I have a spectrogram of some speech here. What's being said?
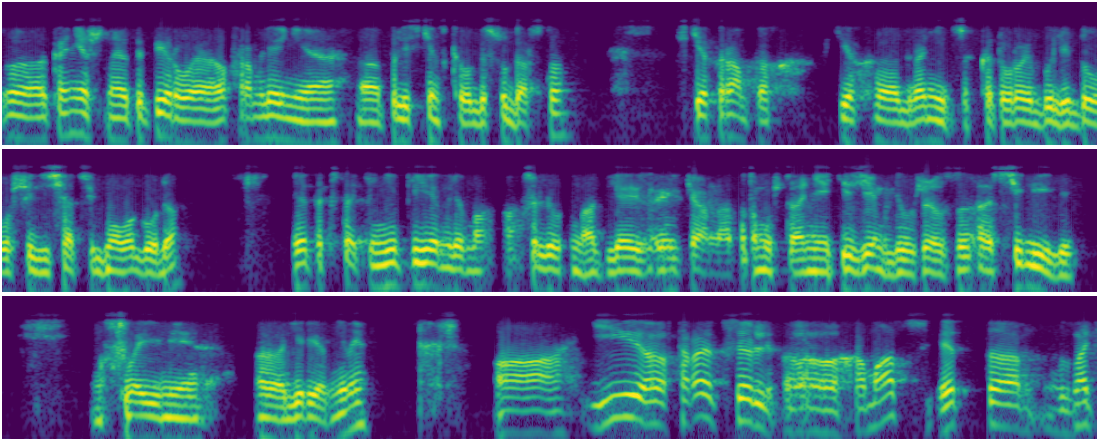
э, конечно, это первое оформление э, палестинского государства в тех рамках, в тех границах, которые были до 1967 года. Это, кстати, неприемлемо абсолютно для израильтян, потому что они эти земли уже заселили своими э, деревнями. А, и э, вторая цель э, Хамас – это, знаете,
